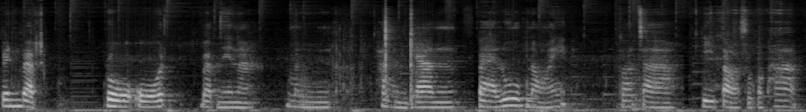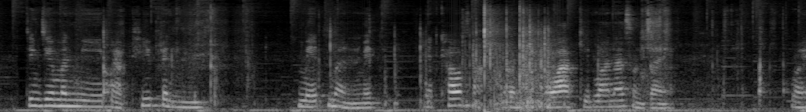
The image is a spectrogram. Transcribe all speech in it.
เป็นแบบโรโอ๊ตแบบนี้นะ มันผ่านการแปรรูปน้อย ก็จะดีต่อสุขภาพ จริงๆมันมีแบบที่เป็นเม็ดเหมือนเม็ดเม็ดข้าวสาลีเพราะว่าคิดว่าน่าสนใจ ไว้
